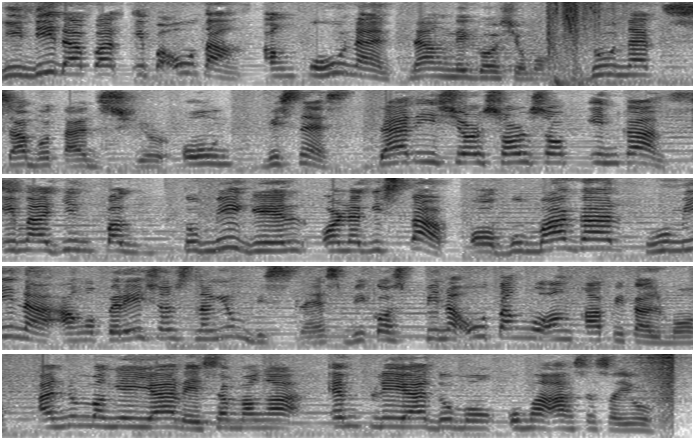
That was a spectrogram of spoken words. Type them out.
Hindi dapat ipautang ang puhunan ng negosyo mo. Do not sabotage your own business. That is your source of income. Imagine pag tumigil or nag-stop o bumagal, humina ang operations ng iyong business because pinautang mo ang capital mo, anong mangyayari sa mga empleyado mong umaasa sa'yo?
